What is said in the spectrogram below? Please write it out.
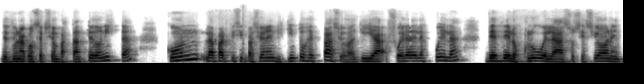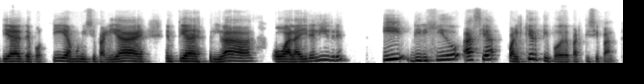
desde una concepción bastante hedonista, con la participación en distintos espacios, aquí ya fuera de la escuela, desde los clubes, las asociaciones, entidades deportivas, municipalidades, entidades privadas o al aire libre, y dirigido hacia cualquier tipo de participante.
